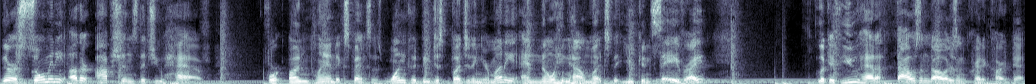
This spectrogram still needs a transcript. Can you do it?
There are so many other options that you have for unplanned expenses. One could be just budgeting your money and knowing how much that you can save, right? Look, if you had $1,000 in credit card debt,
